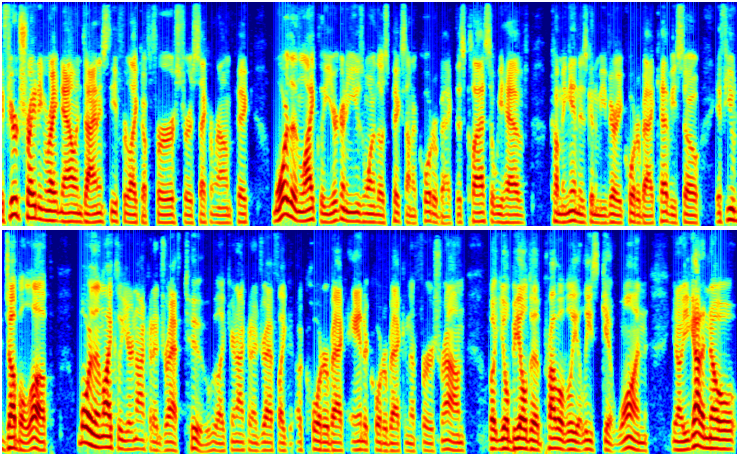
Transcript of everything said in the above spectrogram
if you're trading right now in dynasty for like a first or a second round pick, more than likely you're going to use one of those picks on a quarterback. This class that we have coming in is going to be very quarterback heavy. So if you double up, more than likely you're not going to draft two. Like you're not going to draft like a quarterback and a quarterback in the first round, but you'll be able to probably at least get one. You know, you got to know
